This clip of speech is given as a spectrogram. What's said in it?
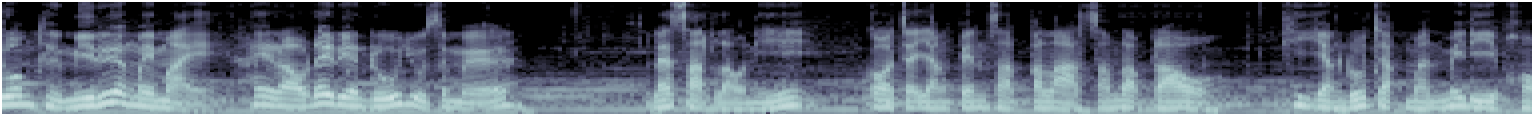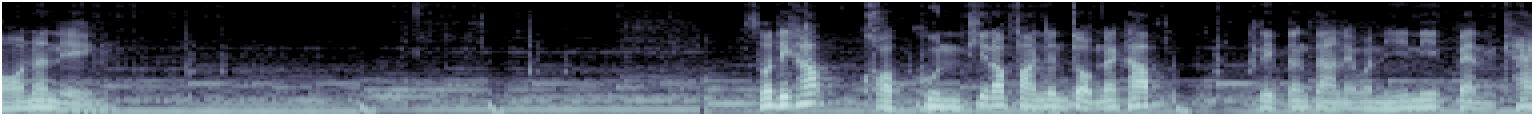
รวมถึงมีเรื่องใหม่ๆ ให้เราได้เรียนรู้อยู่เสมอ และสัตว์เหล่านี้ก็จะยังเป็นสัตว์ประหลาดสำหรับเราที่ยังรู้จักมันไม่ดีพอนั่นเอง สวัสดีครับ ขอบคุณที่รับฟังจนจบนะครับ ลิปต่างๆ ในวันนี้นี่เป็นแค่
